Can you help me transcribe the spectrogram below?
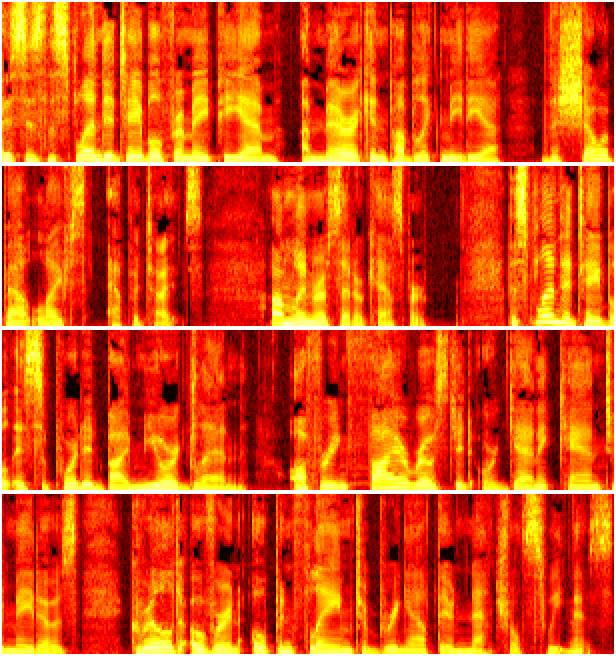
This is the Splendid Table from APM, American Public Media, the show about life's appetites. I'm Lynne Rossetto Kasper. The Splendid Table is supported by Muir Glen, offering fire roasted organic canned tomatoes grilled over an open flame to bring out their natural sweetness.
